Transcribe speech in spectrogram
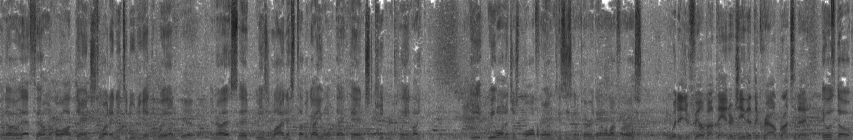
you know, F it, I'm gonna go out there and just do what I need to do to get the win. Yeah. You know, it means a lot. And that's the type of guy you want back there and just keep him clean. Like, he, we want to just ball for him because he's gonna put everything on the line for us. What did you feel about the energy that the crowd brought today? It was dope.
